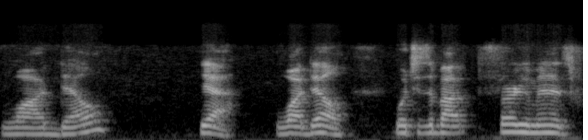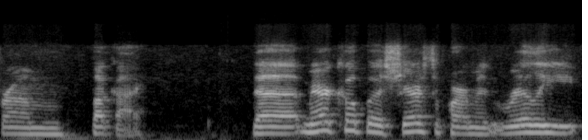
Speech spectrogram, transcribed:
Waddell. Yeah, Waddell, which is about 30 minutes from Buckeye. The Maricopa Sheriff's Department really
